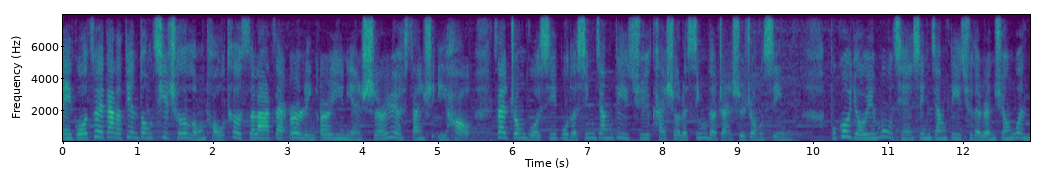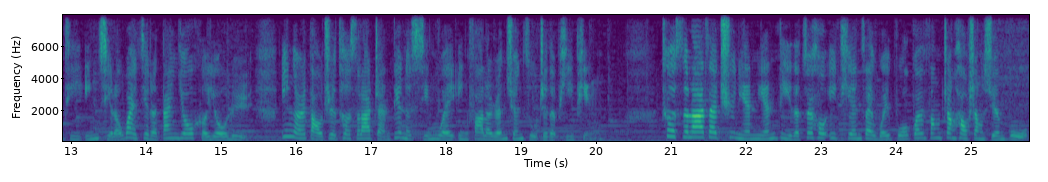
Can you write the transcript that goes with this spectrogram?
美国最大的电动汽车龙头特斯拉，在二零二一年十二月三十一号，在中国西部的新疆地区开设了新的展示中心。不过，由于目前新疆地区的人权问题引起了外界的担忧和忧虑，因而导致特斯拉展店的行为引发了人权组织的批评。特斯拉在去年年底的最后一天，在微博官方账号上宣布，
